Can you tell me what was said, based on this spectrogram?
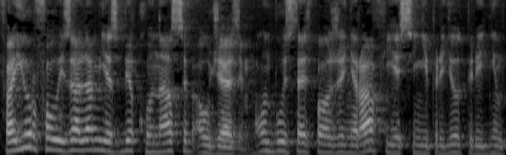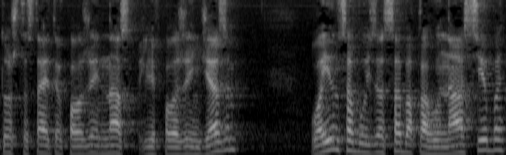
Фаюрфау изалям язбекху насиб ауджазим. Он будет стоять в положении рав, если не придет перед ним то, что ставит в положении насб или в положении джазм. Ваюн сабу иза сабакаху насиб.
